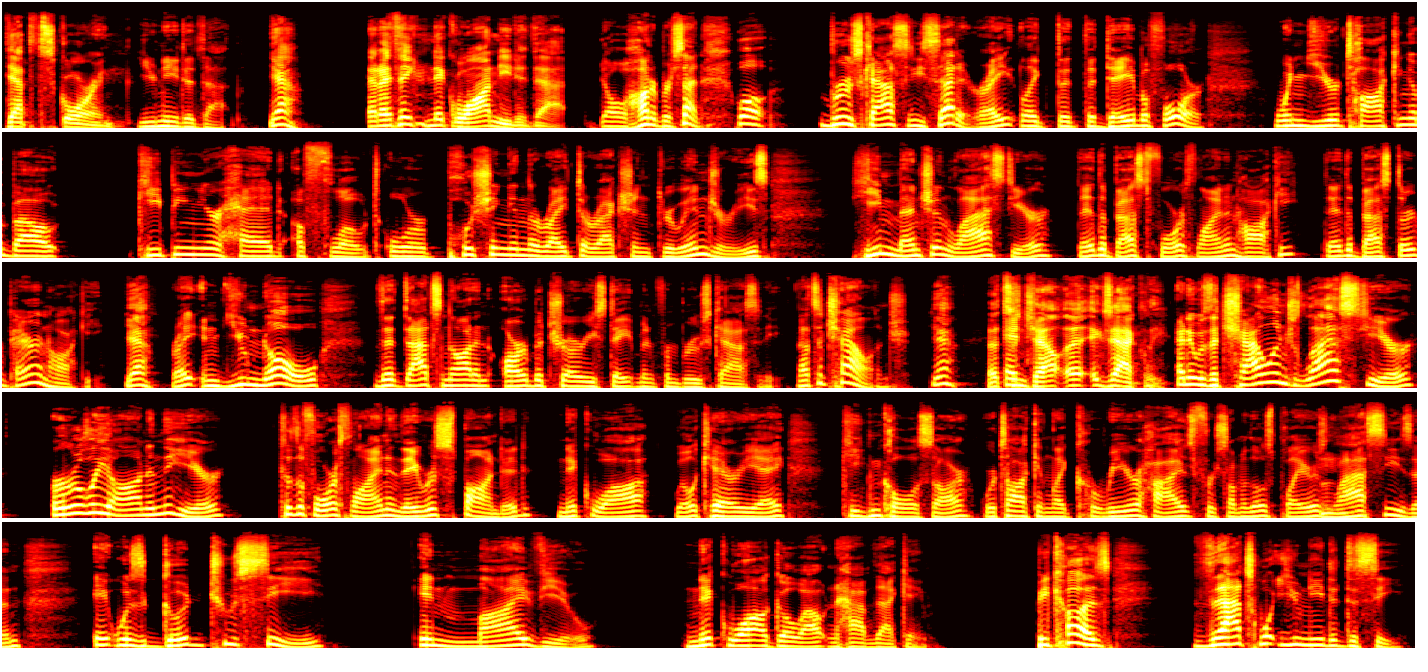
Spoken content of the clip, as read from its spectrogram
depth scoring. You needed that. Yeah, and I think Nick Roy needed that. Oh, 100%. Well, Bruce Cassidy said it, right? Like the, the day before, when you're talking about keeping your head afloat or pushing in the right direction through injuries, he mentioned last year they had the best fourth line in hockey. They had the best third pair in hockey. Yeah. Right. And you know that that's not an arbitrary statement from Bruce Cassidy. That's a challenge. Yeah, that's And- a challenge. Exactly. And it was a challenge last year, early on in the year, to the fourth line, and they responded. Nick Roy, Will Carrier, Keegan Kolesar. We're talking like career highs for some of those players Mhm. last season. It was good to see, in my view, Nick Roy go out and have that game because that's what you needed to see.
